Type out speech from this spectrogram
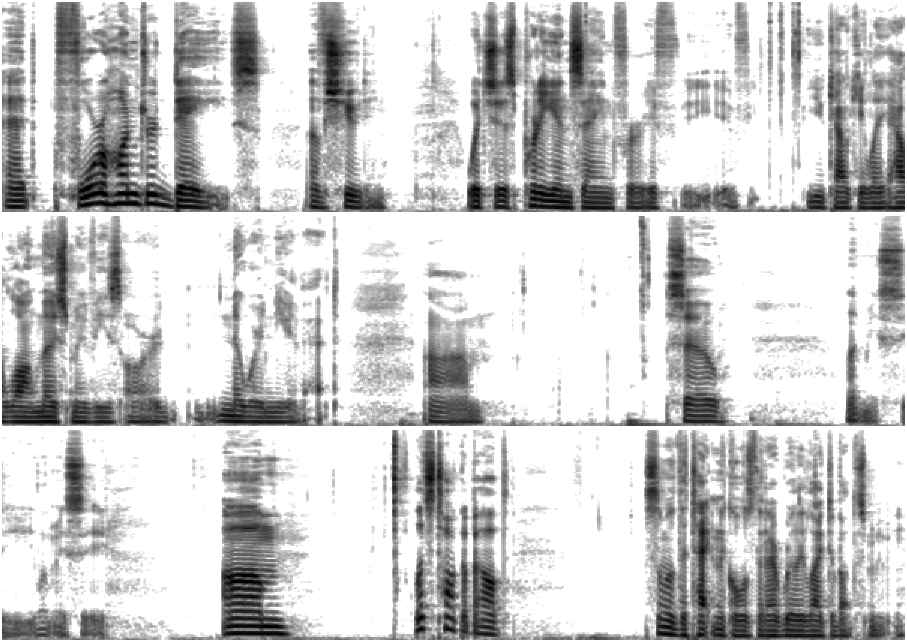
at 400 days of shooting, which is pretty insane for if if you calculate how long most movies are nowhere near that. Um, so let me see. Let me see. Um, let's talk about some of the technicals that I really liked about this movie.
